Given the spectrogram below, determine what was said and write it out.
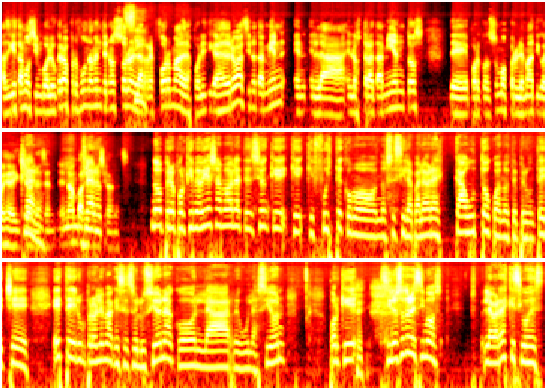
así que estamos involucrados profundamente no solo sí. en la reforma de las políticas de drogas, sino también en, en, la, en los tratamientos de, por consumos problemáticos y adicciones claro. en, en, ambas claro. dimensiones. No, pero porque me había llamado la atención que, que, que, fuiste como, no sé si la palabra es cauto, cuando te pregunté, che, este era un problema que se soluciona con la regulación, porque si nosotros decimos, la verdad es que si vos decís,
